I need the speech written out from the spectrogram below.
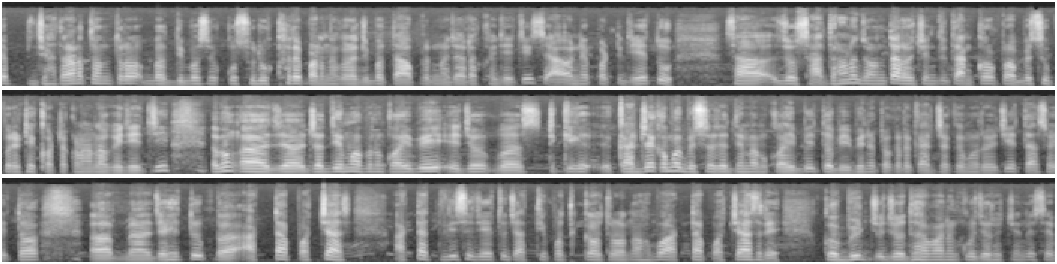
साधारणतंत्र दिवस को सुरक्षा पालन होपर नजर रखी जाए अंपटे जेहतु जो साधारण जनता रही प्रवेश कटक लगे जदि मुझे कह कार्यक्रम विषय जब कह तो विभिन्न प्रकार कार्यक्रम रही सहित जेहेतु आठटा पचास आठटा तीस जेहतु जी पता उत्तोलन हम आठटा पचास कॉविड योद्धा मानक जो रही से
